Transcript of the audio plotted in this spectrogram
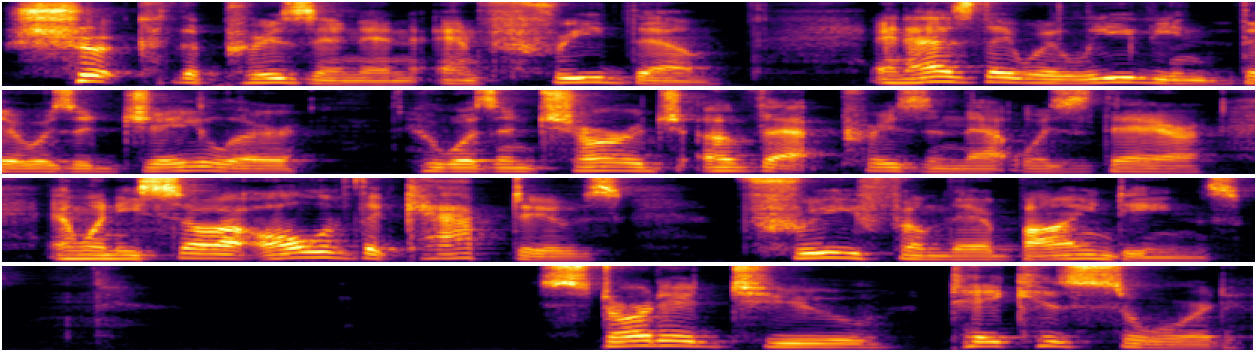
shook the prison and, and freed them. And as they were leaving, there was a jailer who was in charge of that prison that was there. And when he saw all of the captives free from their bindings, started to take his sword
